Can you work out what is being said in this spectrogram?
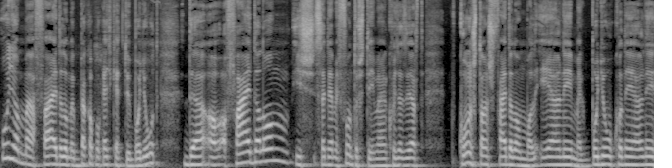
ugyan már fájdalom, meg bekapok egy-kettő bogyót, de a, a fájdalom is szerintem egy fontos témánk, hogy azért konstans fájdalommal élni, meg bogyókon élni,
